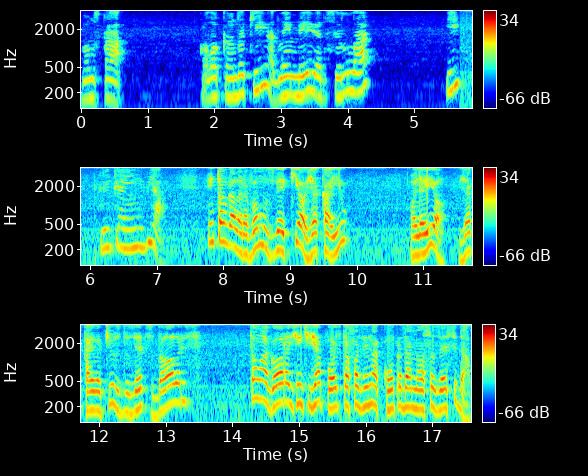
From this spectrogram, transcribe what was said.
Vamos estar tá colocando aqui a do e-mail e a do celular. E clica em enviar. Então galera, vamos ver aqui, ó, já caiu Olha aí, ó, já caiu aqui os 200 dólares. Então agora a gente já pode estar tá fazendo a compra das nossas SDAO.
